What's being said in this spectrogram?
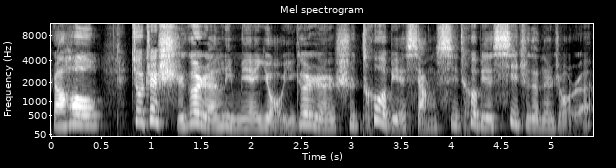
然后，就这十个人里面有一个人是特别详细、特别细致的那种人，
